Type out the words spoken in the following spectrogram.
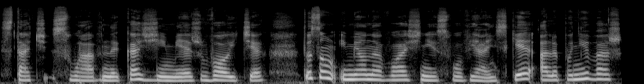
stać sławny, Kazimierz, Wojciech. To są imiona właśnie słowiańskie, ale ponieważ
